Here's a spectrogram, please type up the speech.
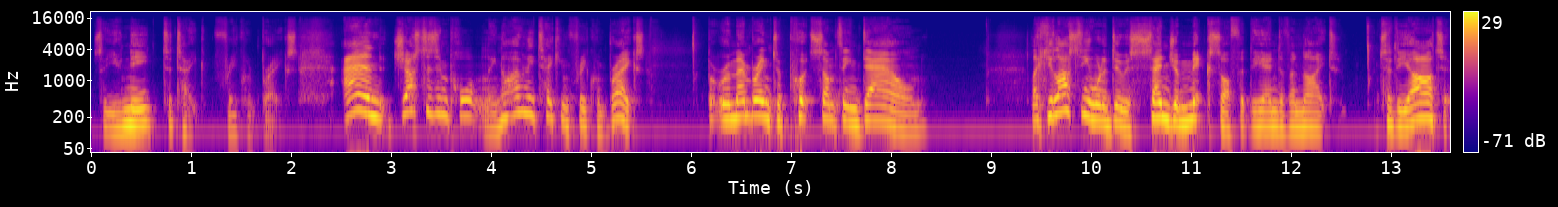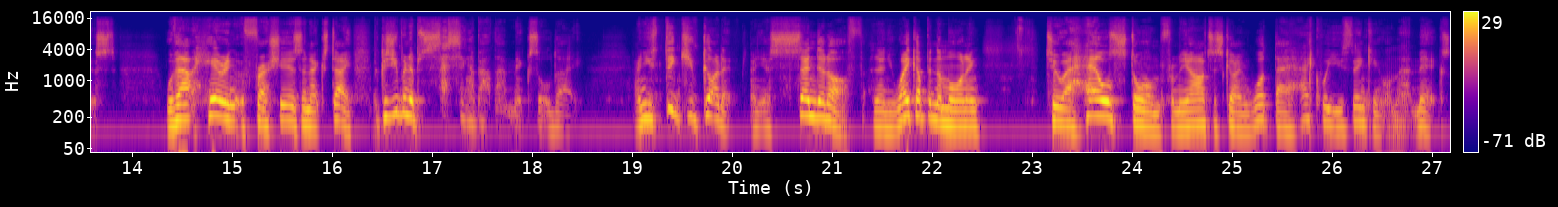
So you need to take frequent breaks. And just as importantly, not only taking frequent breaks, but remembering to put something down. Like your last thing you want to do is send your mix off at the end of the night to the artist without hearing it with fresh ears the next day because you've been obsessing about that mix all day. And you think you've got it and you send it off. And then you wake up in the morning to a hailstorm from the artist going, What the heck were you thinking on that mix?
